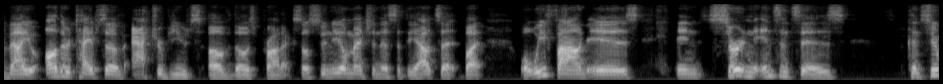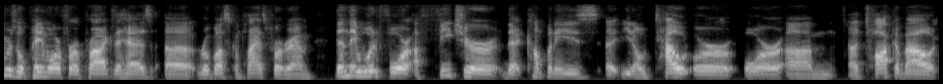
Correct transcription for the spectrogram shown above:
value other types of attributes of those products. So Suneal mentioned this at the outset, but what we found is in certain instances, consumers will pay more for a product that has a robust compliance program than they would for a feature that companies, uh, you know, tout or or um, uh, talk about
